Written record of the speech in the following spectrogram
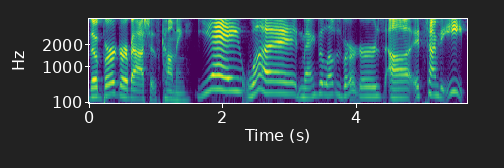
The Burger Bash is coming. Yay! What? Magda loves burgers. Uh, it's time to eat.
